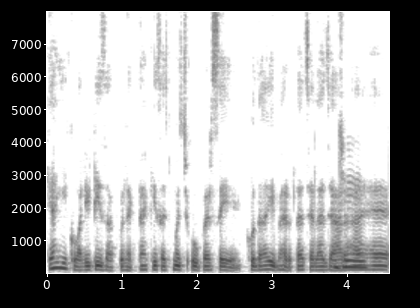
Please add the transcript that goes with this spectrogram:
क्या ये क्वालिटीज आपको लगता है कि सचमुच ऊपर से खुदा ही भरता चला जा रहा है?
